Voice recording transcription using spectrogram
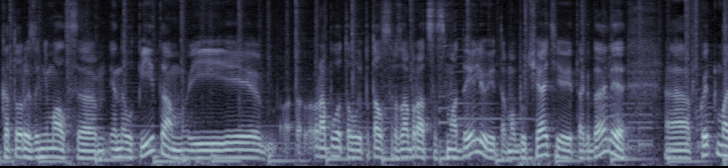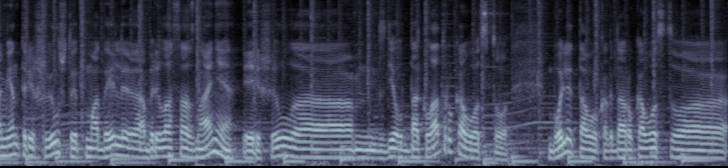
который занимался NLP там и работал и пытался разобраться с моделью и там обучать ее и так далее, э, в какой-то момент решил, что эта модель обрела сознание и решил сделать доклад руководству. Более того, когда руководство,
